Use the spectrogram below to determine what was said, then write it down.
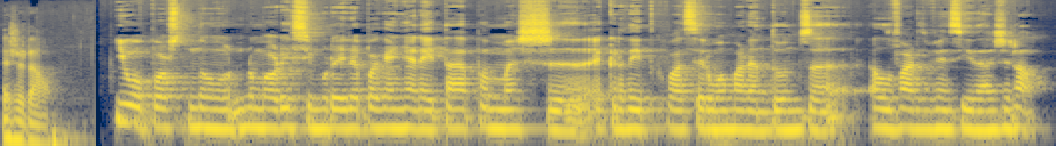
a geral? Eu aposto no, no Maurício Moreira para ganhar a etapa, mas uh, acredito que vai ser o Amar Antunes a, a levar de vencida a geral.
